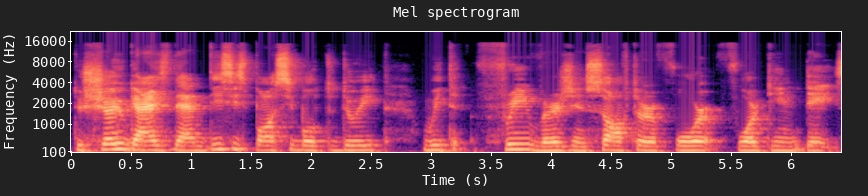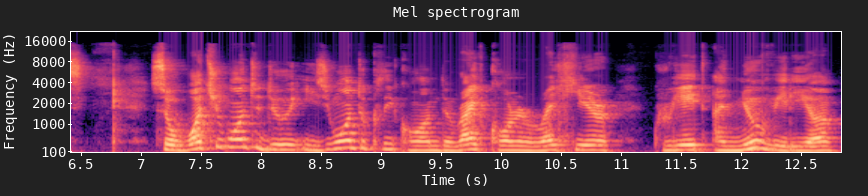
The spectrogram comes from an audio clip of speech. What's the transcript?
to show you guys that this is possible to do it with free version software for 14 days. So what you want to do is you want to click on the right corner right here, create a new video,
